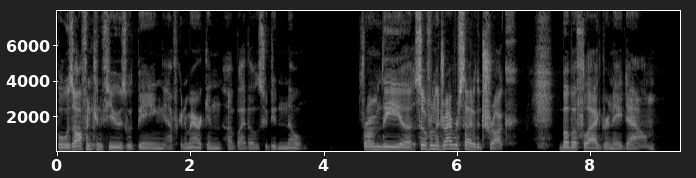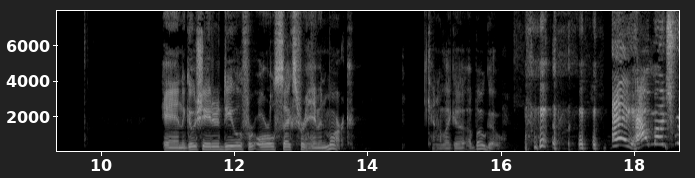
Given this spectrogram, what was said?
but was often confused with being African American uh, by those who didn't know him. From the uh, so from the driver's side of the truck, Bubba flagged Renee down and negotiated a deal for oral sex for him and Mark, kind of like a, a BOGO. Hey, how much for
